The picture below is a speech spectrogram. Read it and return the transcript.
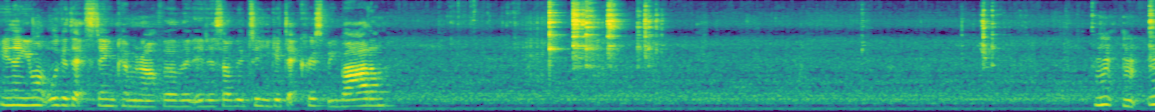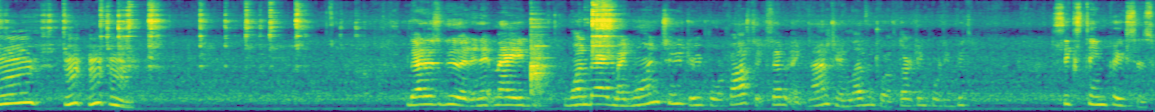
anything you want. Look at that steam coming off of it. It is so good too. You get that crispy bottom. Mm-mm-mm. Mm-mm-mm. That is good. And it made, one bag made 1, 2, 3, 4, 5, 6, 7, 8, 9, 10, 11, 12, 13, 14, 15, 16 pieces.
